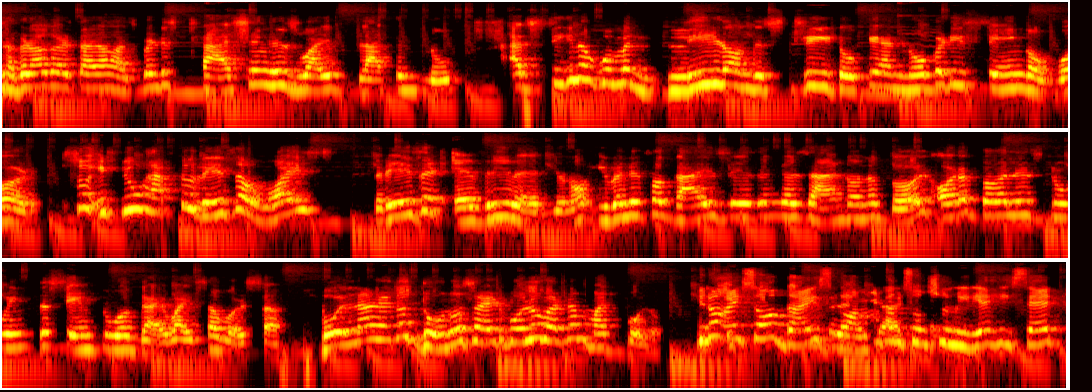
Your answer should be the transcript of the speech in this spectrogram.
jhagda karta husband is thrashing his wife black and blue. I've seen a woman bleed on the street, okay, and nobody's saying a word. So if you have to raise a voice, raise it everywhere you know even if a guy is raising his hand on a girl or a girl is doing the same to a guy vice versa बोलना है तो दोनों साइड बोलो वरना मत बोलो You know, I saw guys People comment like on social media. He said,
